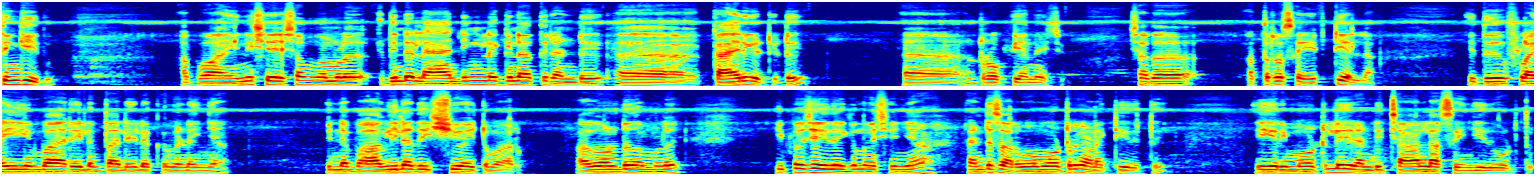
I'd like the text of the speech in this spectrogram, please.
തിങ്ക് ചെയ്തു. അപ്പോൾ അതിന് ശേഷം നമ്മൾ ഇതിന്റെ ലാൻഡിങ് ലെഗിനകത്ത് രണ്ട് കയറ് കെട്ടിയിട്ട് ഡ്രോപ്പ് ചെയ്യാമെന്ന് വെച്ചു. പക്ഷെ അത് അത്ര സേഫ്റ്റി അല്ല. ഇത് ഫ്ലൈ ചെയ്യുമ്പോൾ ആരെങ്കിലും തലയിലൊക്കെ വീണ് കഴിഞ്ഞാൽ പിന്നെ ഭാവിയിൽ അത് ഇഷ്യൂ ആയിട്ട് മാറും. അതുകൊണ്ട് നമ്മൾ ഇപ്പോൾ ചെയ്തേക്കുന്നത് വെച്ച് കഴിഞ്ഞാൽ രണ്ട് സർവോ മോട്ടർ കണക്ട് ചെയ്തിട്ട് ഈ റിമോട്ടിൽ രണ്ട് ചാനൽ അസൈൻ ചെയ്ത് കൊടുത്തു.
